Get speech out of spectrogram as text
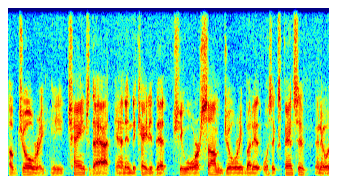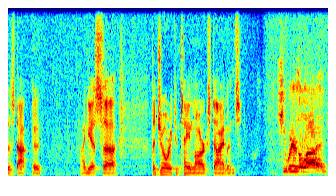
of jewelry. He changed that and indicated that she wore some jewelry, but it was expensive and it was not good. I guess uh, the jewelry contained large diamonds. she wears a lot of,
